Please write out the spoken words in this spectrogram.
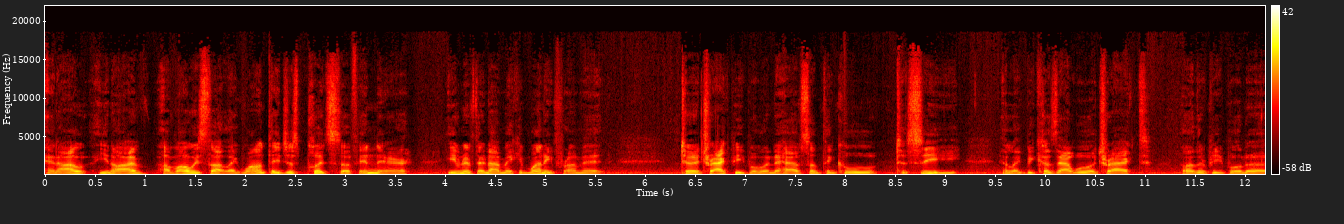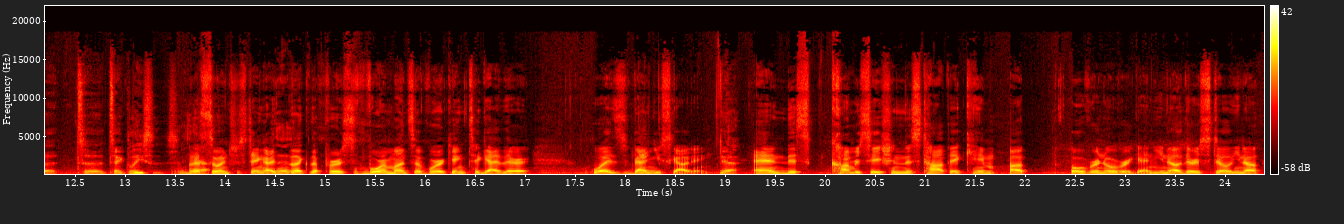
And I, you know, I've I've always thought like, why don't they just put stuff in there, even if they're not making money from it, to attract people and to have something cool to see, and like because that will attract other people to to take leases. That's so interesting. I like the first four months of working together was venue scouting. Yeah. And this conversation, this topic came up over and over again. You know, there's still, you know,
